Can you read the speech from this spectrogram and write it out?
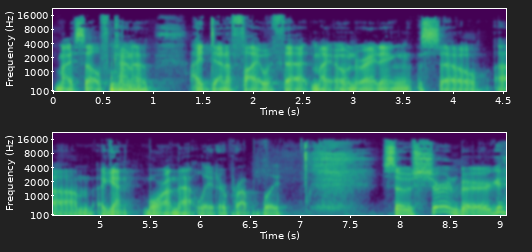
myself mm-hmm. kind of identify with that in my own writing. So um, again, more on that later, probably. So Schoenberg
